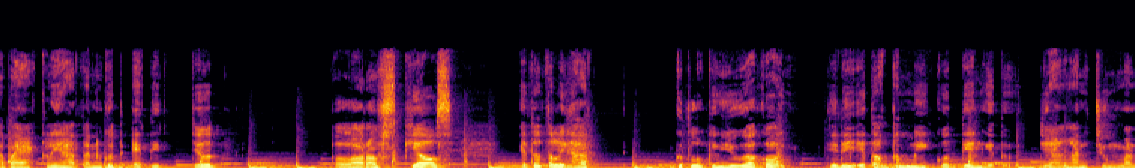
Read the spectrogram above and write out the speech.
apa ya kelihatan good attitude a lot of skills itu terlihat good looking juga kok. Jadi itu akan mengikutin gitu. Jangan cuman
